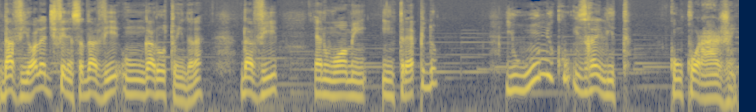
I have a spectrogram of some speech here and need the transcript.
Davi, olha a diferença. Davi, um garoto ainda, né? Davi era um homem intrépido e o único israelita com coragem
